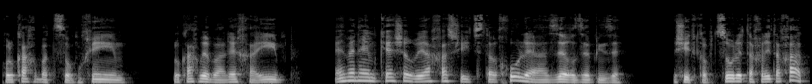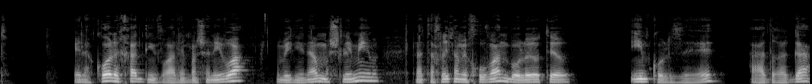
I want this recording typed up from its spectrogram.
כל כך בצומחים, כל כך בבעלי חיים, אין ביניהם קשר ויחס שיצטרכו להיעזר זה מזה, ושיתקבצו לתכלית אחת. אלא כל אחד נברא למה שנברא, וענייניו משלימים לתכלית המכוון בו לא יותר. עם כל זה, ההדרגה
